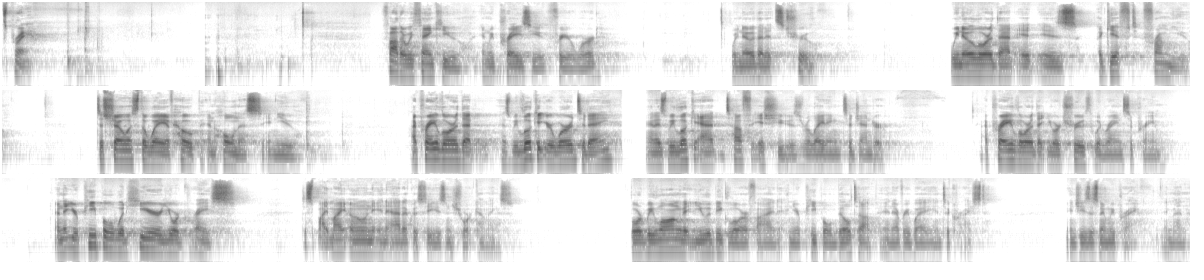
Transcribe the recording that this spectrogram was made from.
Let's pray. Father, we thank you and we praise you for your word. We know that it's true. We know, Lord, that it is a gift from you to show us the way of hope and wholeness in you. I pray, Lord, that as we look at your word today and as we look at tough issues relating to gender, I pray, Lord, that your truth would reign supreme and that your people would hear your grace despite my own inadequacies and shortcomings. Lord, we long that you would be glorified and your people built up in every way into Christ. In Jesus' name we pray. Amen.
